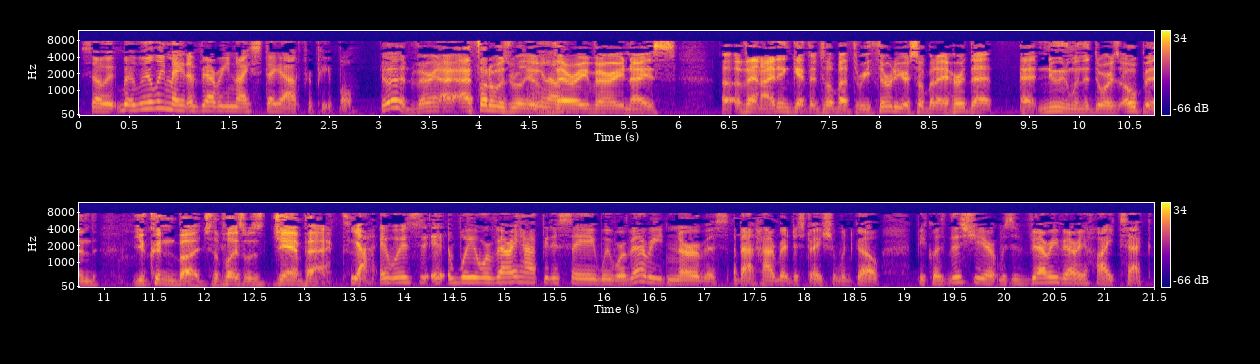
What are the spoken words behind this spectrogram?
So it really made a very nice day out for people. Good. Very. I, I thought it was really a know. very very nice uh, event. I didn't get there until about three thirty or so, but I heard that at noon when the doors opened, you couldn't budge. The place was jam packed. Yeah, it was. It, we were very happy to see. We were very nervous about how registration would go because this year it was very, very high tech.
